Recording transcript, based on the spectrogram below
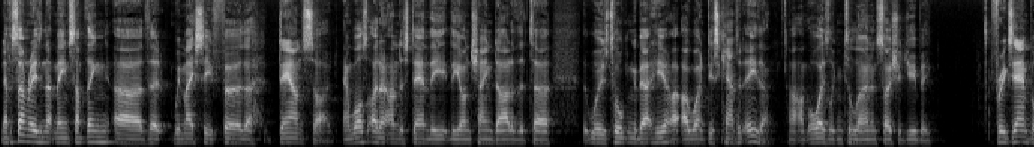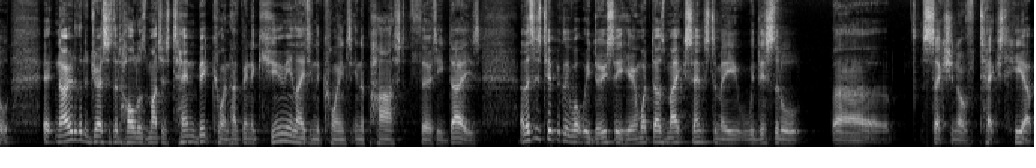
Now, for some reason, that means something uh, that we may see further downside. And whilst I don't understand the, the on chain data that uh, that Wu's talking about here, I, I won't discount it either. I'm always looking to learn, and so should you be. For example, it noted that addresses that hold as much as 10 Bitcoin have been accumulating the coins in the past 30 days. And this is typically what we do see here, and what does make sense to me with this little uh, section of text here.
